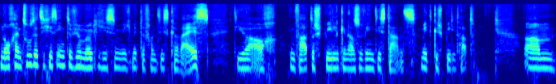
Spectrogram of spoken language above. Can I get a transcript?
noch ein zusätzliches Interview möglich ist, nämlich mit der Franziska Weiß, die ja auch im Vaterspiel genauso wie in Distanz mitgespielt hat. Ähm,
